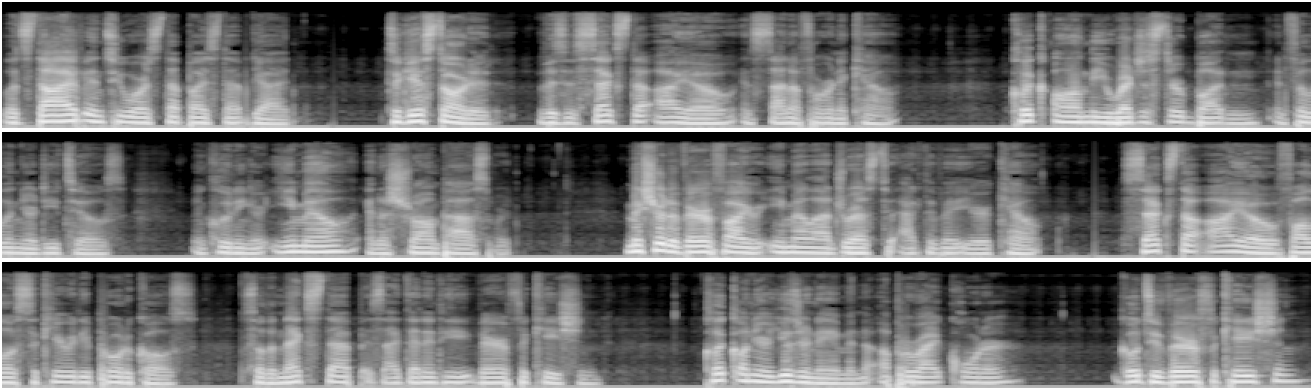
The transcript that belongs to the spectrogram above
Let's dive into our step-by-step guide. To get started, visit CEX.IO and sign up for an account. Click on the register button and fill in your details including your email and a strong password. Make sure to verify your email address to activate your account. CEX.IO follows security protocols, so the next step is identity verification. Click on your username in the upper right corner, go to verification,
